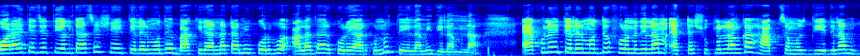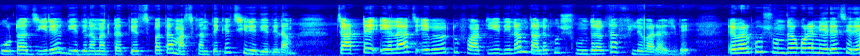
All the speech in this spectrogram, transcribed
কড়াইতে যে তেলটা আছে সেই তেলের মধ্যে বাকি রান্নাটা আমি করব আলাদা করে আর কোনো তেল আমি দিলাম না। এখন এই তেলের মধ্যে ফোড়নে দিলাম একটা শুকনো লঙ্কা, হাফ চামচ দিয়ে দিলাম গোটা জিরে, দিয়ে দিলাম একটা তেজপাতা, মাঝখান থেকে ছিঁড়ে দিয়ে দিলাম। চারটে এলাচ এভাবে একটু ফাটিয়ে দিলাম, তাহলে খুব সুন্দর একটা ফ্লেভার আসবে। এবার খুব সুন্দর করে নেড়ে ছেড়ে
